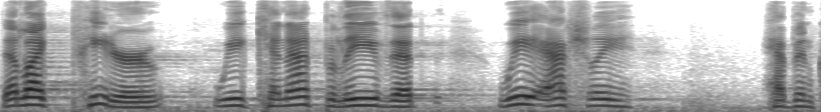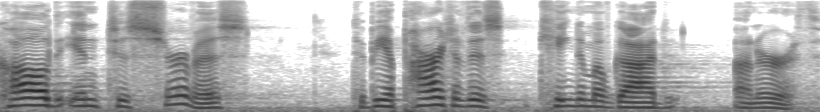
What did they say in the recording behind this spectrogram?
That, like Peter, we cannot believe that we actually have been called into service to be a part of this kingdom of God on earth.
